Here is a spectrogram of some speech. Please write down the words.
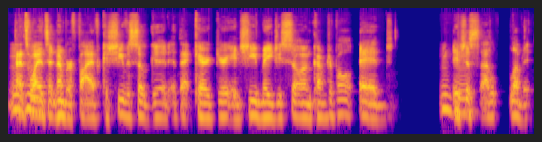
That's Mhm. why it's at number five, because she was so good at that character and she made you so uncomfortable. And it's just I loved it.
